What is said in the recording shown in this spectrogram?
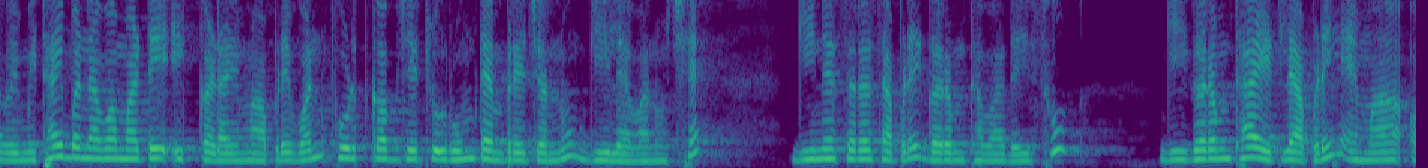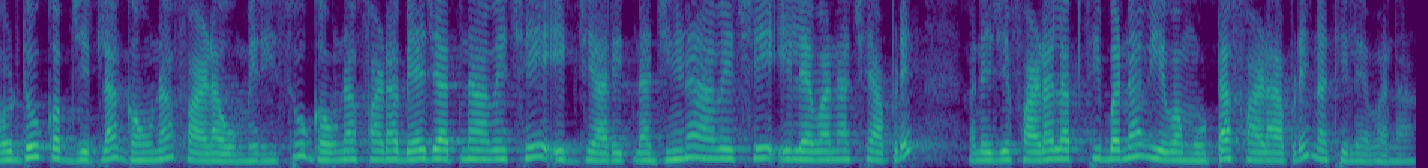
હવે મીઠાઈ બનાવવા માટે એક કડાઈમાં આપણે વન ફોર્થ કપ જેટલું રૂમ ટેમ્પરેચરનું ઘી લેવાનું છે. ઘીને સરસ આપણે ગરમ થવા દઈશું. ઘી ગરમ થાય એટલે આપણે એમાં અડધો કપ જેટલા ઘઉંના ફાળા ઉમેરીશું. ઘઉંના ફાળા બે જાતના આવે છે. એક જે આ રીતના ઝીણા આવે છે એ લેવાના છે આપણે અને જે ફાળા લાપસી બનાવીએ એવા મોટા ફાળા આપણે નથી લેવાના.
